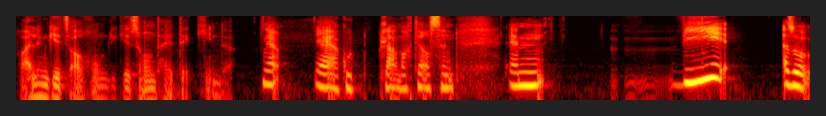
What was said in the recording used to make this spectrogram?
Vor allem geht es auch um die Gesundheit der Kinder. Ja, ja, ja, gut, klar, macht ja auch Sinn. Ähm, wie, also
